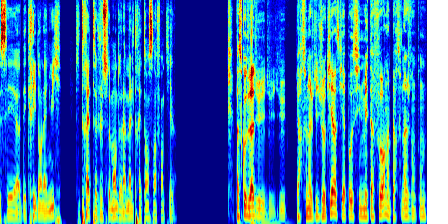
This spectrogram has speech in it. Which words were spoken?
c'est Des cris dans la nuit, qui traite justement de la maltraitance infantile. Parce qu'au-delà du, personnage du Joker, est-ce qu'il n'y a pas aussi une métaphore d'un personnage dont on,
